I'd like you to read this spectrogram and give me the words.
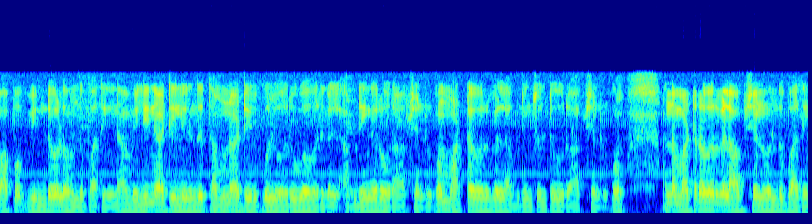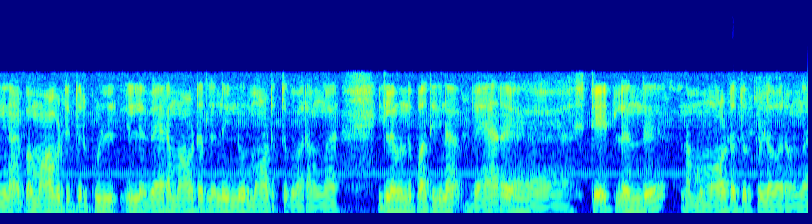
பாப்பப் விண்டோவில் வந்து பார்த்தீங்கன்னா வெளிநாட்டிலிருந்து தமிழ்நாட்டிற்குள் வருபவர்கள் அப்படிங்கிற ஒரு ஆப்ஷன் இருக்கும். மற்றவர்கள் அப்படின்னு சொல்லிட்டு ஒரு ஆப்ஷன் இருக்கும். அந்த மற்றவர்கள் ஆப்ஷன் வந்து பார்த்தீங்கன்னா இப்போ மாவட்டத்திற்குள் இல்லை வேறு மாவட்டத்துலேருந்து இன்னொரு மாவட்டத்துக்கு வரவங்க இல்லை வந்து பார்த்தீங்கன்னா வேறு ஸ்டேட்லேருந்து நம்ம மாவட்டத்திற்குள்ளே வரவங்க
